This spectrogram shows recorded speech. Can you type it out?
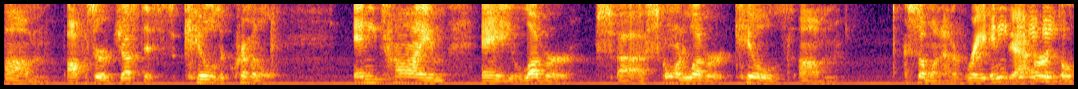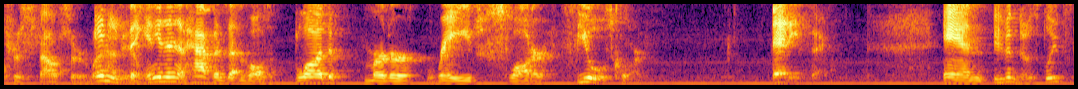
um, officer of justice kills a criminal anytime a lover, uh, a scorned lover, kills um, someone out of rage, any, Yeah, any- any- adulterous spouse or anything, anything that happens that involves blood, murder, rage, slaughter, fuels Khorne. Anything. And Even nosebleeds.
